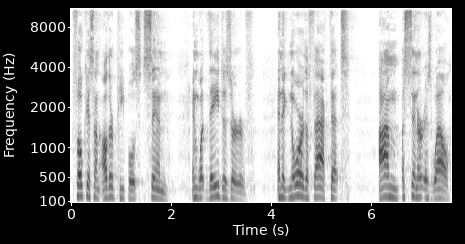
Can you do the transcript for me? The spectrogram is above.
focus on other people's sin and what they deserve and ignore the fact that I'm a sinner as well.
